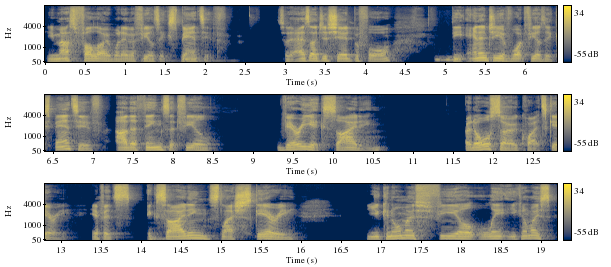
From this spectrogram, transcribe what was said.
you must follow whatever feels expansive. So as i just shared before mm-hmm. the energy of what feels expansive are the things that feel very exciting but also quite scary. If it's exciting slash scary you can almost feel you can almost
